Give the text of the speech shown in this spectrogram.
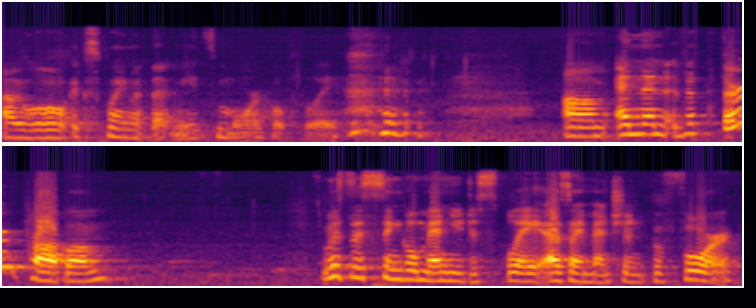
I will explain what that means more, hopefully. um, and then the third problem was this single menu display, as I mentioned before.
